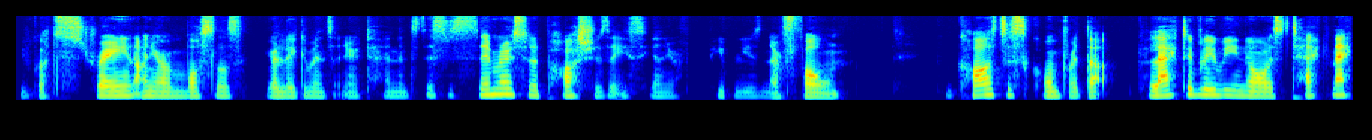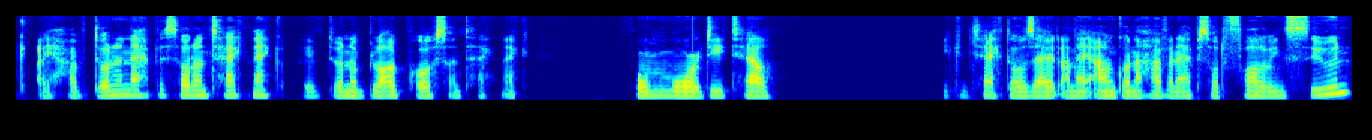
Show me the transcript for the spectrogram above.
You've got strain on your muscles, your ligaments, and your tendons. This is similar to the postures that you see on your people using their phone. It can cause discomfort that collectively we know as tech neck. I have done an episode on tech neck. I've done a blog post on tech neck for more detail. You can check those out, and I am going to have an episode following soon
